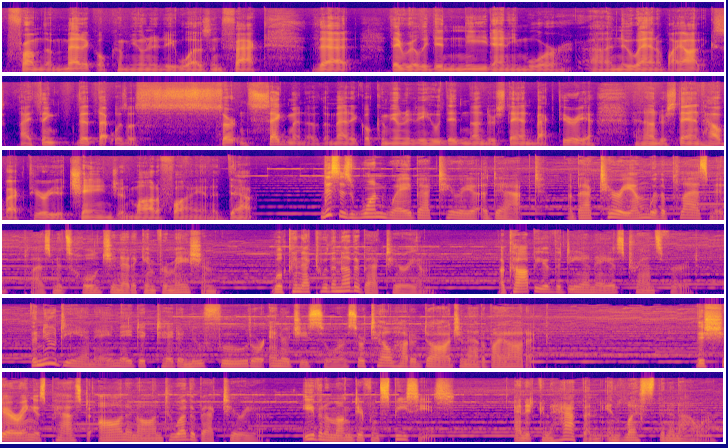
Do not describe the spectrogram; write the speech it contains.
from the medical community was, in fact, that they really didn't need any more uh, new antibiotics. I think that that was a certain segment of the medical community who didn't understand bacteria and understand how bacteria change and modify and adapt. This is one way bacteria adapt. A bacterium with a plasmid, plasmids hold genetic information, will connect with another bacterium. A copy of the DNA is transferred. The new DNA may dictate a new food or energy source or tell how to dodge an antibiotic. This sharing is passed on and on to other bacteria, even among different species, and it can happen in less than an hour.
